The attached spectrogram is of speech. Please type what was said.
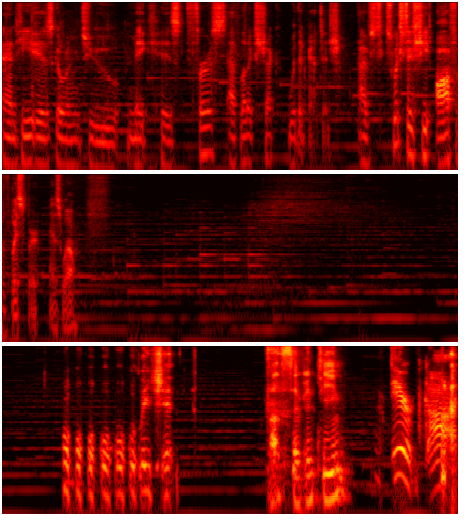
and he is going to make his first athletics check with advantage. I've switched his sheet off of Whisper as well. Holy shit. That's 17. Dear God.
